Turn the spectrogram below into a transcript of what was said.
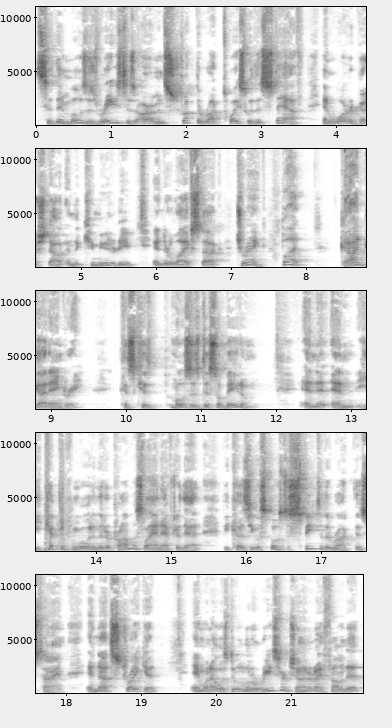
So then Moses raised his arm and struck the rock twice with his staff, and water gushed out, and the community and their livestock drank. But God got angry because Moses disobeyed him and and he kept him from going into the promised land after that because he was supposed to speak to the rock this time and not strike it. And when I was doing a little research on it, I found that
